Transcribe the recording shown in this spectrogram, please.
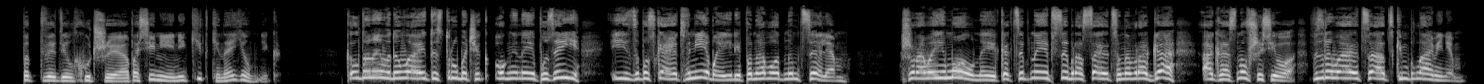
— подтвердил худшие опасения Никитки наемник. «Колдуны выдувают из трубочек огненные пузыри и запускают в небо или по наводным целям. Шаровые молнии, как цепные псы, бросаются на врага, а, коснувшись его, взрываются адским пламенем».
